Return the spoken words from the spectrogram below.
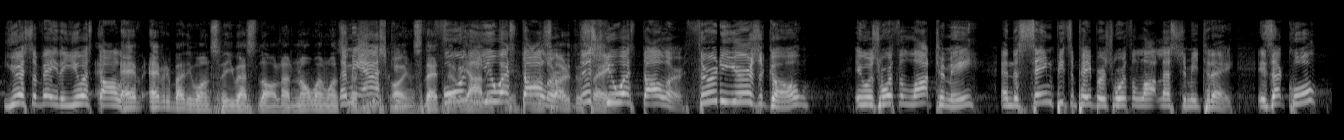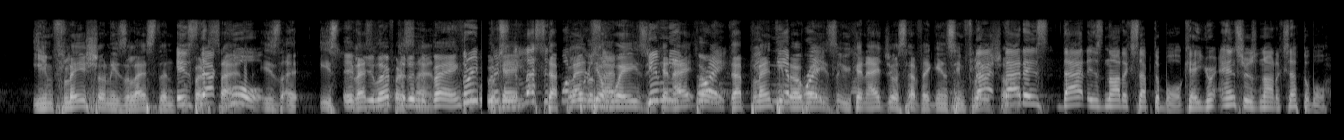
US of A, the US dollar. Everybody wants the US dollar. No one wants Let the me ask coins. you, That's the for the reality. US dollar, this say. US dollar, 30 years ago, it was worth a lot to me, and the same piece of paper is worth a lot less to me today. Is that cool? Inflation is less than 2%. Is that cool? Is, uh, is If less you than left it in the bank, Three it would percent be- less than There are one plenty percent. of ways you Give can me a break. There are plenty of ways you can hedge yourself against That, inflation. that is that is not acceptable. Okay, your answer is not acceptable.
